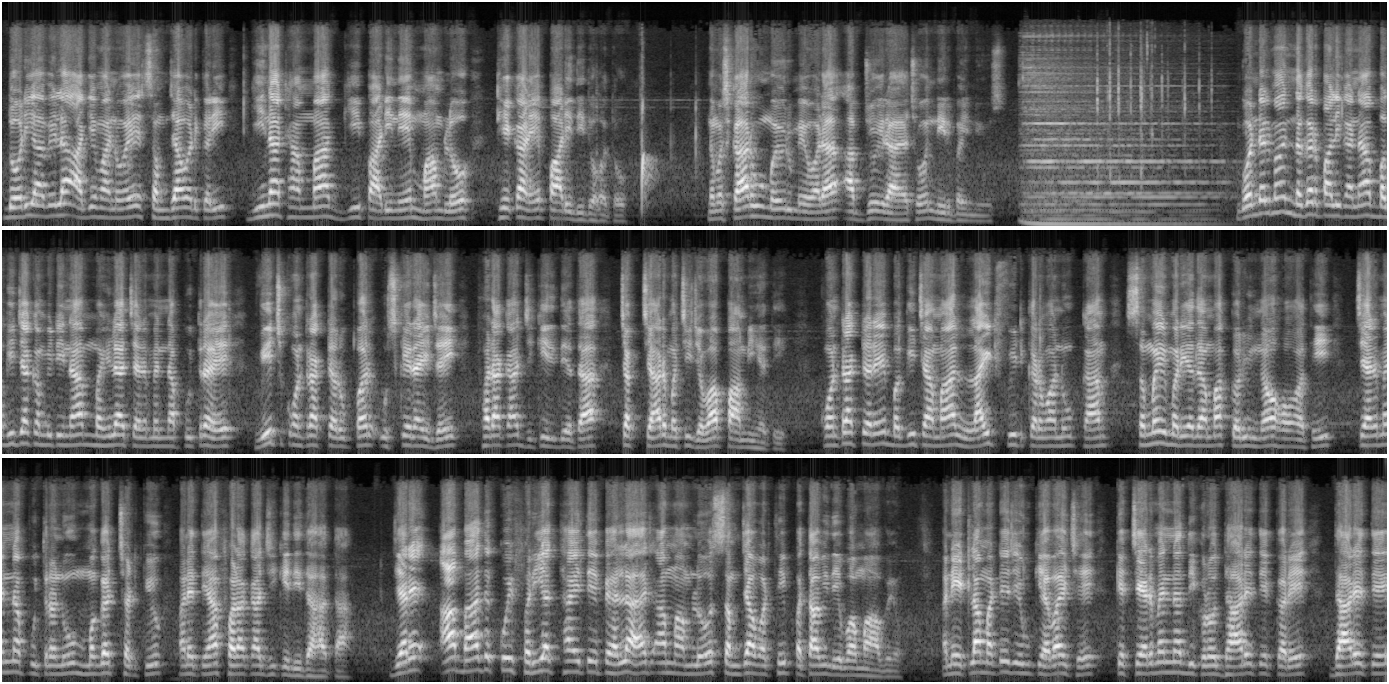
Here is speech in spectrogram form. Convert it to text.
દોડી આવેલા આગેવાનોએ સમજાવટ કરી ઘીના ઠામમાં ઘી પાડીને મામલો ઠેકાણે પાડી દીધો હતો. નમસ્કાર, હું મયુર મેવાડા, આપ જોઈ રહ્યા છો નિર્ભય ન્યૂઝ. ગોંડલમાં નગરપાલિકાના બગીચા કમિટીના મહિલા ચેરમેનના પુત્રએ વીજ કોન્ટ્રાક્ટર ઉપર ઉશ્કેરાઈ જઈ ફડાકા ઝીકી દેતા ચકચાર મચી જવા પામી હતી. કોન્ટ્રાક્ટરે બગીચામાં લાઇટ ફિટ કરવાનું કામ સમય મર્યાદામાં કર્યું ન હોવાથી ચેરમેનના પુત્રનું મગજ છટક્યું અને ત્યાં ફડાકા ઝીકી દીધા હતા. જ્યારે આ બાદ કોઈ ફરિયાદ થાય તે પહેલાં જ આ મામલો સમજાવટથી પતાવી દેવામાં આવ્યો. અને એટલા માટે જ એવું કહેવાય છે કે ચેરમેનના દીકરો ધારે તે કરે, ધારે તે,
